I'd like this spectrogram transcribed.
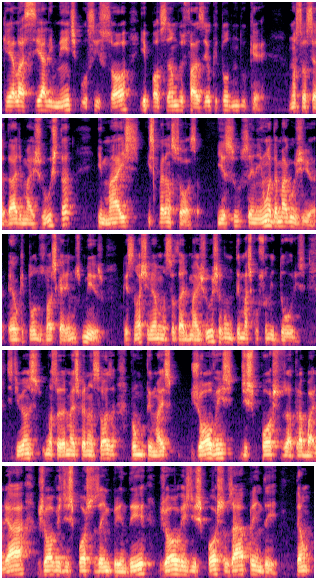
que ela se alimente por si só e possamos fazer o que todo mundo quer, uma sociedade mais justa e mais esperançosa. Isso sem nenhuma demagogia, é o que todos nós queremos mesmo. Porque se nós tivermos uma sociedade mais justa, vamos ter mais consumidores. Se tivermos uma sociedade mais esperançosa, vamos ter mais jovens dispostos a trabalhar, jovens dispostos a empreender, jovens dispostos a aprender. Então,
